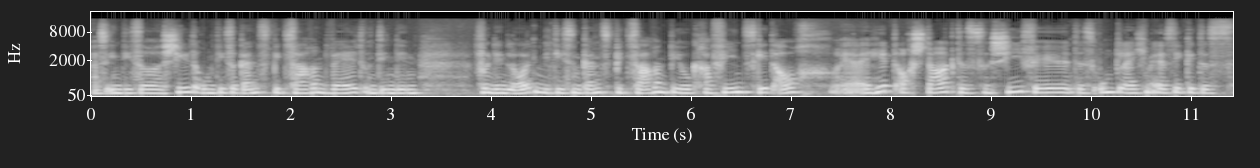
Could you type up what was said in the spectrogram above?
also in dieser Schilderung dieser ganz bizarren Welt und in den von den Leuten mit diesen ganz bizarren Biografien. Es geht auch, er erhebt auch stark das Schiefe, das Ungleichmäßige, das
